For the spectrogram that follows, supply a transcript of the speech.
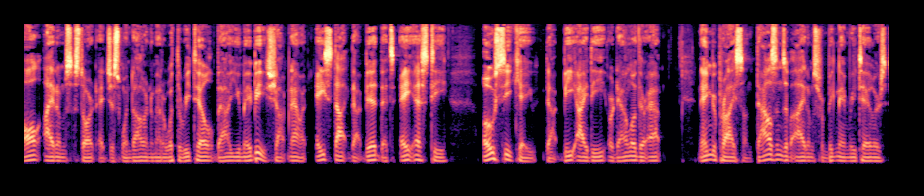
all items start at just $1, no matter what the retail value may be. Shop now at astock.bid. That's A S T O C K.bid or download their app. Name your price on thousands of items from big name retailers.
